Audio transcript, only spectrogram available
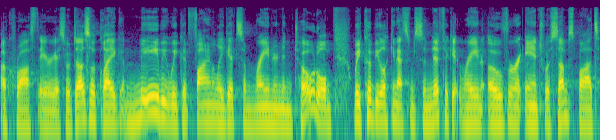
across the area. So it does look like maybe maybe we could finally get some rain. And in total, we could be looking at some significant rain over an inch with some spots,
